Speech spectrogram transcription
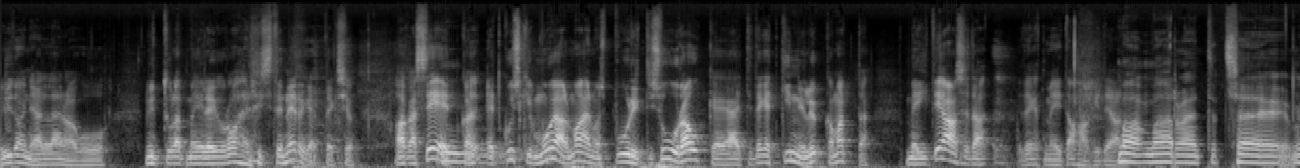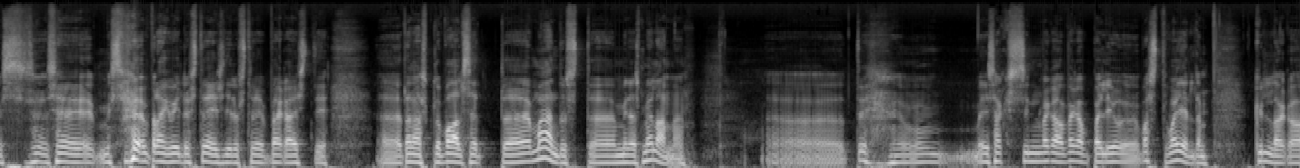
nüüd on jälle nagu, nüüd tuleb meile ju rohelist energiat, eks ju aga see, et ka, et kuskil mujal maailmas puuriti suur auk ja jäeti tegelikult kinni lükkamata me ei tea seda ja tegelikult me ei tahagi teada. ma, ma arvan, et, et see, mis see, mis praegu illustreerisid, illustreerib väga hästi äh, tänast globaalset äh, majandust äh,, milles me elame äh,. me ei saaks siin väga, väga palju vastu vaielda, küll aga,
